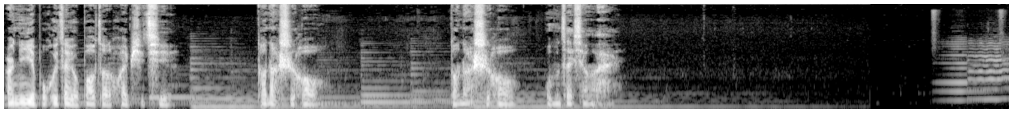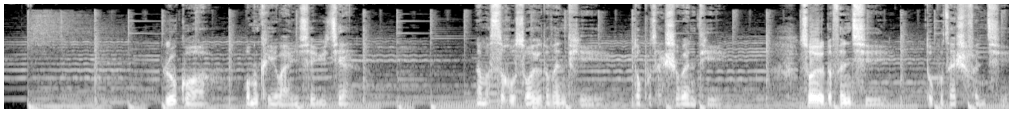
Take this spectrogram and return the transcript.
而你也不会再有暴躁的坏脾气。到那时候，到那时候，我们再相爱。如果我们可以晚一些遇见，那么似乎所有的问题。都不再是问题，所有的分歧都不再是分歧。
